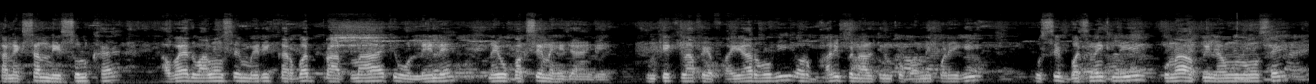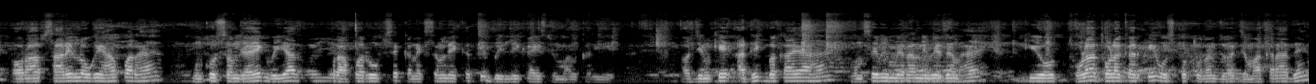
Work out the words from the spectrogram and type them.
कनेक्शन निःशुल्क है। अवैध वालों से मेरी करबद्ध प्रार्थना है कि वो ले लें। नहीं, वो बक्से नहीं जाएँगे। उनके खिलाफ एफआईआर होगी और भारी पेनाल्टी उनको भरनी पड़ेगी। उससे बचने के लिए पुनः अपील है उन लोगों से और आप सारे लोग यहाँ पर हैं। उनको समझाइए कि भैया, प्रॉपर रूप से कनेक्शन लेकर के बिजली का इस्तेमाल करिए। और जिनके अधिक बकाया है, उनसे भी मेरा निवेदन है कि वो थोड़ा थोड़ा करके उसको तुरंत जो है जमा करा दें।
